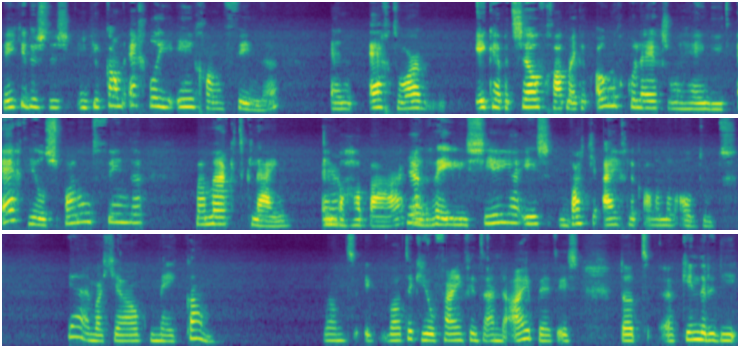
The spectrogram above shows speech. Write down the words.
Weet je, dus, dus je kan echt wel je ingang vinden. En echt hoor, ik heb het zelf gehad, maar ik heb ook nog collega's om me heen die het echt heel spannend vinden. Maar maak het klein en Ja. behapbaar. Ja. En realiseer je eens wat je eigenlijk allemaal al doet. Ja, en wat je ook mee kan. Want ik, wat ik heel fijn vind aan de iPad is dat eh, kinderen die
